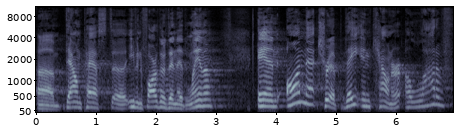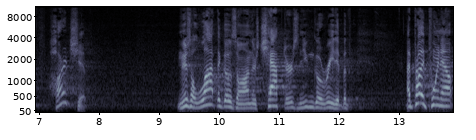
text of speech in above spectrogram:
um, down past uh, even farther than Atlanta. And on that trip, they encounter a lot of hardship. And there's a lot that goes on. There's chapters, and you can go read it. But I'd probably point out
